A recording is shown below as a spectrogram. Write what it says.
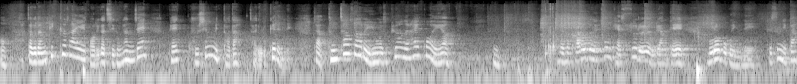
어. 자, 그 다음에 PQ 사이의 거리가 지금 현재 190m다. 자, 이렇게 됐네. 자, 등차수열을 이용해서 표현을 할 거예요. 음. 그래서 가로등의 총 개수를 우리한테 물어보고 있네. 됐습니까?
